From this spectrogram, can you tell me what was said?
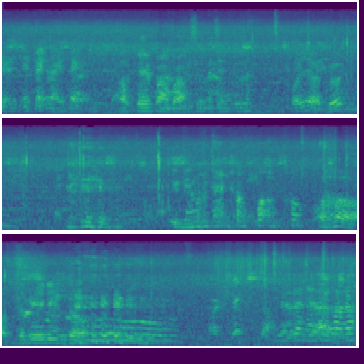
efek lah efek. Okay, faham faham. So macam tu lah. Oh ya, yeah, good. Eh, memang tak nampak kau. Oh, tapi ini untuk. Dah nak tengok dah.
